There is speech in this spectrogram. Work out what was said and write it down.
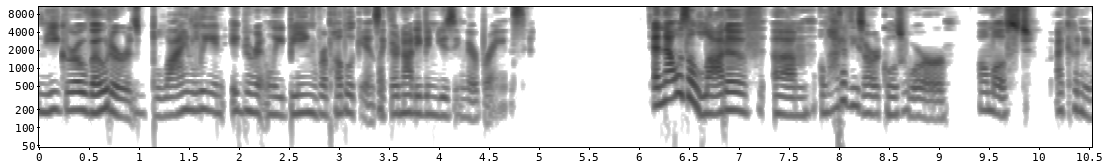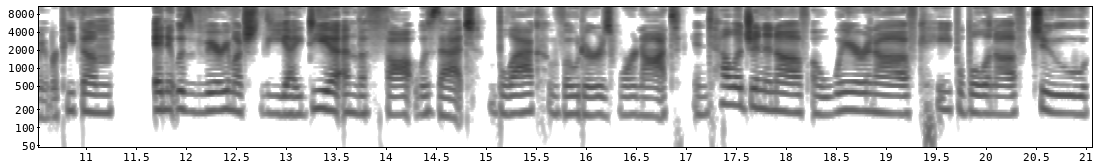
Negro voters blindly and ignorantly being Republicans, like they're not even using their brains. And that was a lot of um, a lot of these articles were almost I couldn't even repeat them. And it was very much the idea and the thought was that Black voters were not intelligent enough, aware enough, capable enough to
